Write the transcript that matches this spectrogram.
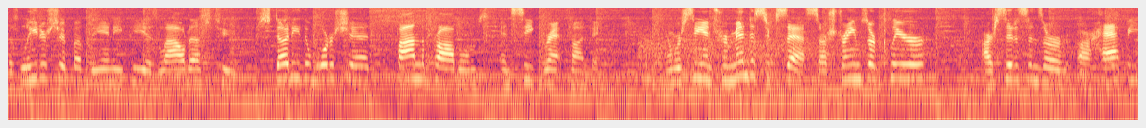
The leadership of the NEP has allowed us to study the watershed, find the problems, and seek grant funding. And we're seeing tremendous success. Our streams are clear, our citizens are, are happy,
